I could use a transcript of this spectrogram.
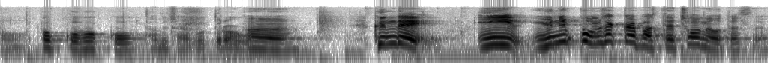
어, 벗고 벗고. 다들 잘 벗더라고. 응. 근데 이 유니폼 색깔 봤을 때 처음에 어땠어요?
